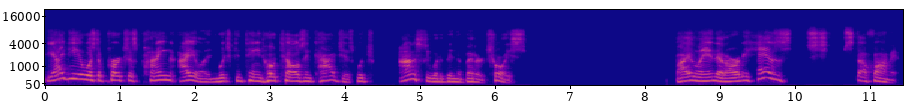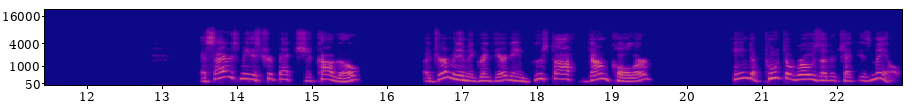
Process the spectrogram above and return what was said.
The idea was to purchase Pine Island, which contained hotels and cottages, which honestly would have been the better choice. Buy land that already has stuff on it. As Cyrus made his trip back to Chicago, a German immigrant there named Gustav Damkohler came to Punta Rassa to check his mail.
